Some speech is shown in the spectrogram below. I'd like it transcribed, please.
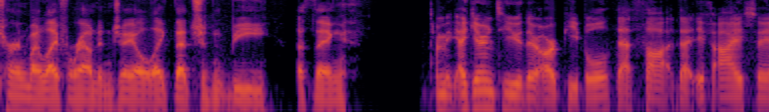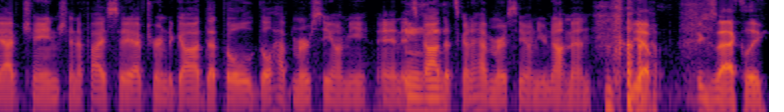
turned my life around in jail, like that shouldn't be a thing. I mean, I guarantee you there are people that thought that if I say I've changed and if I say I've turned to God, that they'll they'll have mercy on me, and it's Mhm. God that's gonna have mercy on you, not men. Yep. exactly.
